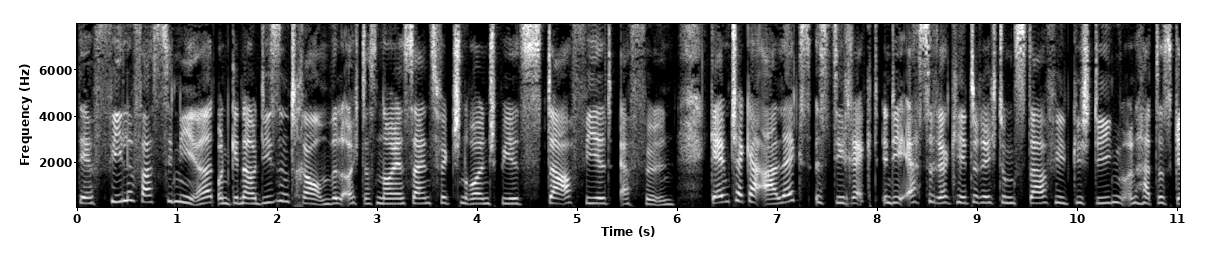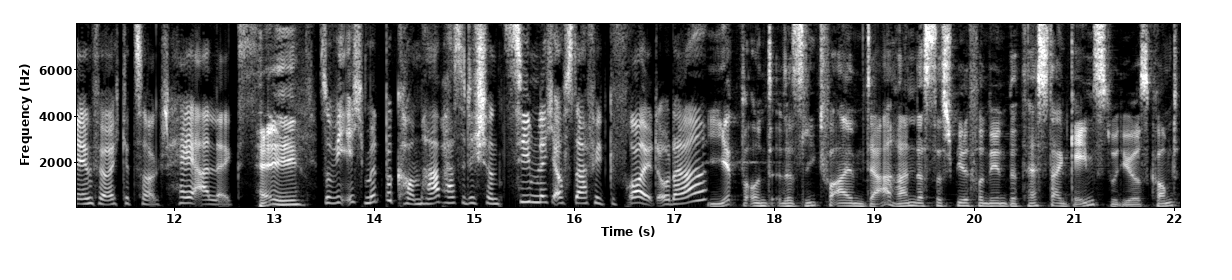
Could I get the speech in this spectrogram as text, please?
der viele fasziniert. Und genau diesen Traum will euch das neue Science-Fiction-Rollenspiel Starfield erfüllen. Gamechecker Alex ist direkt in die erste Rakete Richtung Starfield gestiegen und hat das Game für euch gezockt. Hey Alex. Hey. So wie ich mitbekommen habe, hast du dich schon ziemlich auf Starfield gefreut, oder? Yep, und das liegt vor allem daran, dass das Spiel von den Bethesda Game Studios kommt.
